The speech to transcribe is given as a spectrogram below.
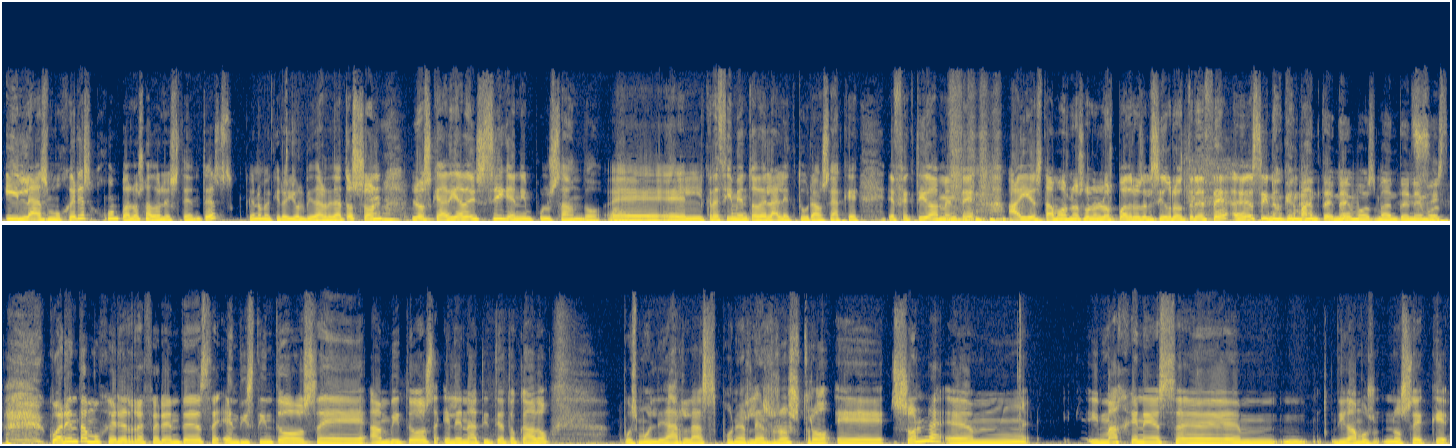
Y las mujeres, junto a los adolescentes, que no me quiero yo olvidar de datos, son Ah. los que a día de hoy siguen impulsando eh, el crecimiento de la lectura. O sea que, efectivamente, ahí estamos, no solo en los cuadros del siglo XIII, eh, sino que mantenemos, mantenemos. 40 mujeres referentes en distintos eh, ámbitos. Elena, a ti te tocado pues moldearlas, ponerles rostro. Eh, son em, imágenes, em, digamos, no sé, que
